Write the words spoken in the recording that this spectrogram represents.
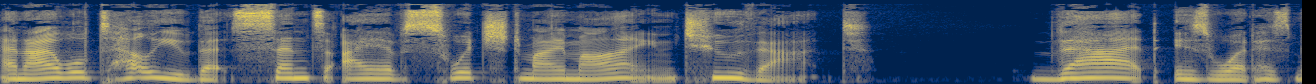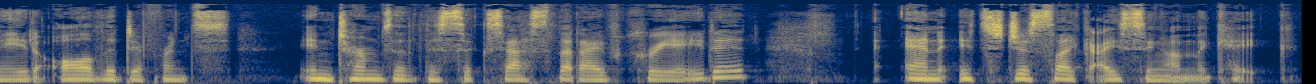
And I will tell you that since I have switched my mind to that, that is what has made all the difference in terms of the success that I've created. And it's just like icing on the cake.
